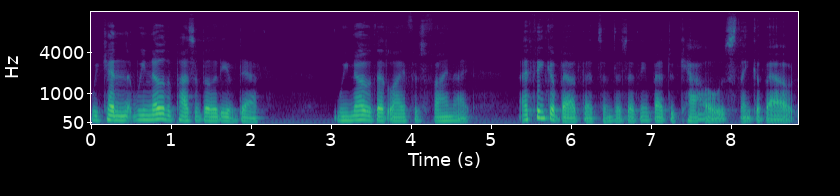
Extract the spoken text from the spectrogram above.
We can we know the possibility of death. We know that life is finite. I think about that sometimes. I think about do cows think about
